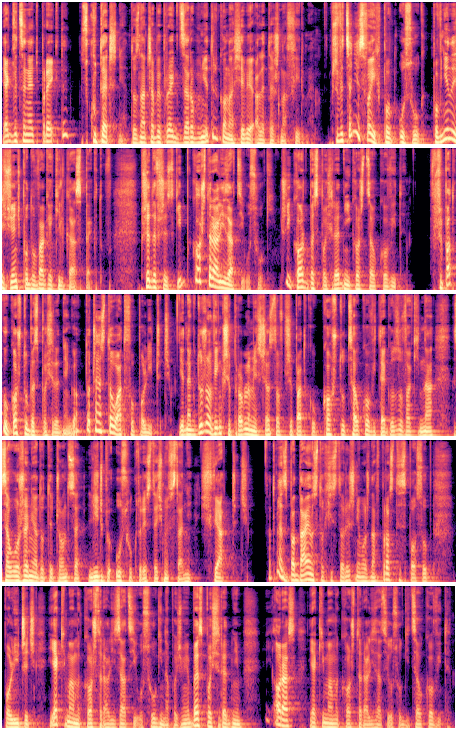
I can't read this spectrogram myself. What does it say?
Jak wyceniać projekty? Skutecznie, to znaczy, aby projekt zarobił nie tylko na siebie, ale też na firmę. Przy wycenie swoich usług powinieneś wziąć pod uwagę kilka aspektów. Przede wszystkim koszt realizacji usługi, czyli koszt bezpośredni i koszt całkowity. W przypadku kosztu bezpośredniego to często łatwo policzyć. Jednak dużo większy problem jest często w przypadku kosztu całkowitego z uwagi na założenia dotyczące liczby usług, które jesteśmy w stanie świadczyć. Natomiast badając to historycznie, można w prosty sposób policzyć, jaki mamy koszt realizacji usługi na poziomie bezpośrednim oraz jaki mamy koszt realizacji usługi całkowity.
